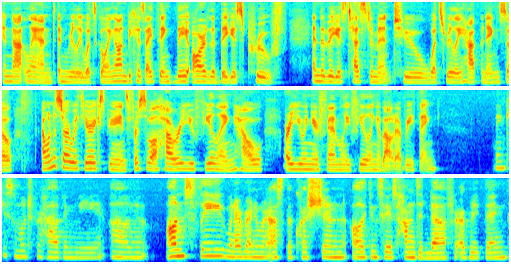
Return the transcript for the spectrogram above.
in that land and really what's going on because I think they are the biggest proof and the biggest testament to what's really happening. So I want to start with your experience. First of all, how are you feeling? How are you and your family feeling about everything? Thank you so much for having me. Um, honestly, whenever anyone asks the question, all I can say is alhamdulillah for everything.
